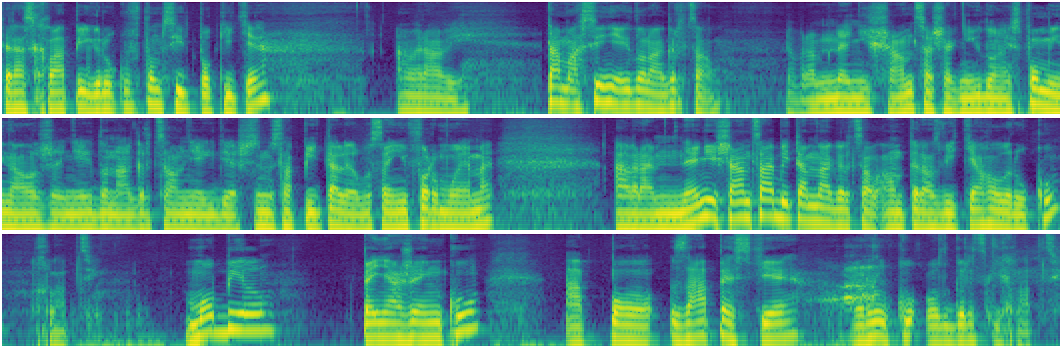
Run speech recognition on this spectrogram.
Teraz chlapík ruku v tom seat pokite a vraví, tam asi niekto nagrcal. Vravím, není šanca, však nikto nespomínal, že niekto nagrcal niekde, ešte sme sa pýtali, lebo sa informujeme. A vravím, není šanca, aby tam nagrcal. A on teraz vyťahol ruku, chlapci. Mobil, peňaženku a po zápeste ruku od grckých chlapci.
